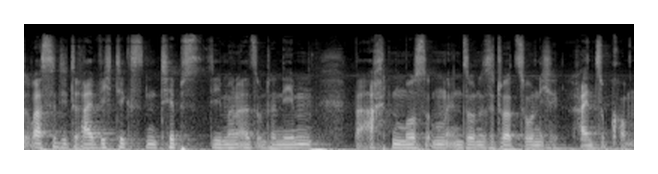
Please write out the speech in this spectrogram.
was sind die drei wichtigsten Tipps, die man als Unternehmen beachten muss, um in so eine Situation nicht reinzukommen?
